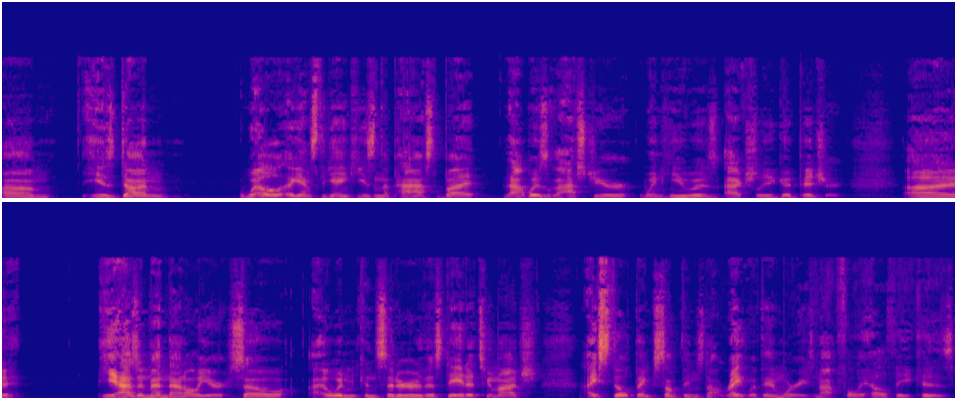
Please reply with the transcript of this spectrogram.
Um, he has done well against the Yankees in the past, but that was last year when he was actually a good pitcher. Uh, he hasn't been that all year, so I wouldn't consider this data too much. I still think something's not right with him where he's not fully healthy because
